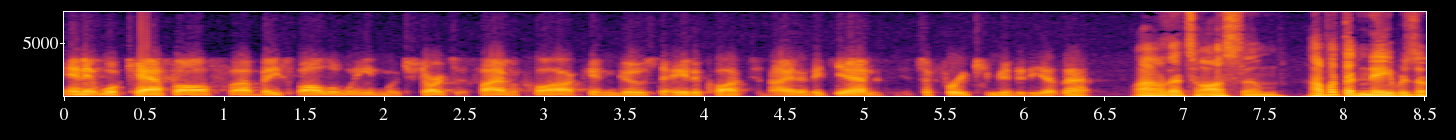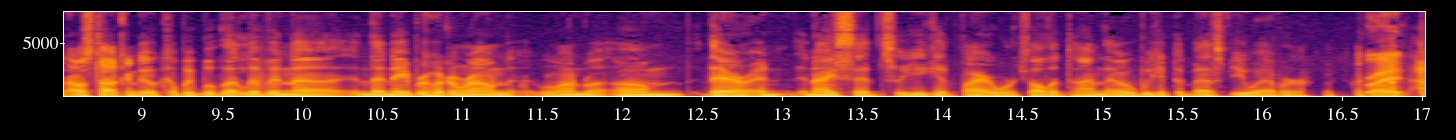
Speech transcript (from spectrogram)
and it will cap off uh, Baseball Halloween, which starts at five o'clock and goes to eight o'clock tonight. And again, it's a free community event. Wow, that's awesome. How about the neighbors? I was talking to a couple people that live in uh, in the neighborhood around around um, there, and, and I said, "So you get fireworks all the time? There, we get the best view ever." Right.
